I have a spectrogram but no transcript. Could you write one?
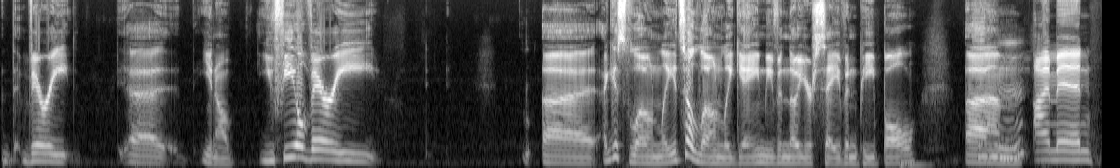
very uh you know, you feel very uh I guess lonely. It's a lonely game even though you're saving people. Um I'm in.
